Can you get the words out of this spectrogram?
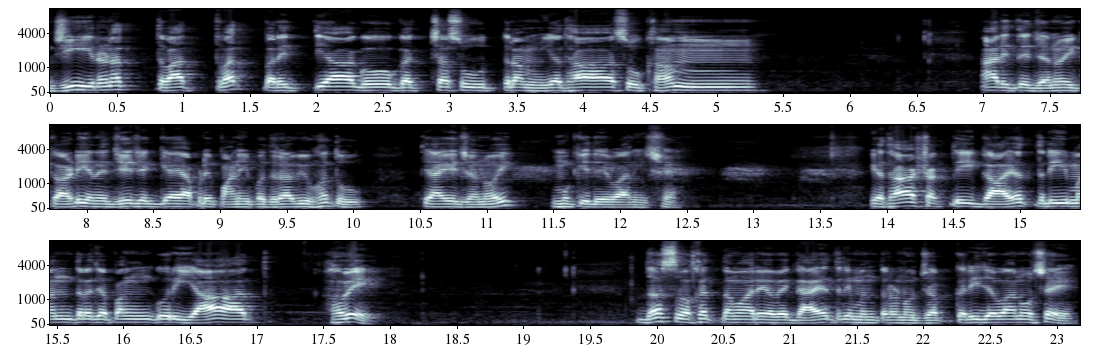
જીર્ણત્વાત્વત પરિત્યાગો ગચ્છ સૂત્રમ યથા સુખમ આ રીતે જનોઈ કાઢી અને જે જગ્યાએ આપણે પાણી પધરાવ્યું હતું, ત્યાં એ જનોઈ મૂકી દેવાની છે. યથાશક્તિ ગાયત્રી મંત્ર જપંકુરિયાત હવે દસ વખત તમારે હવે ગાયત્રી મંત્રનો જપ કરી જવાનો છે.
